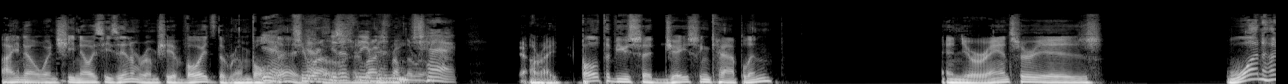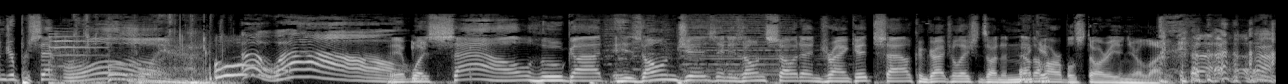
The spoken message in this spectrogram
I know when she knows he's in a room, she avoids the room all yeah, day. she, yeah, she doesn't even check. All right. Both of you said Jason Kaplan. And your answer is 100% wrong. Oh oh wow! It was Sal who got his own jizz in his own soda and drank it. Sal, congratulations on another horrible story in your life. Par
